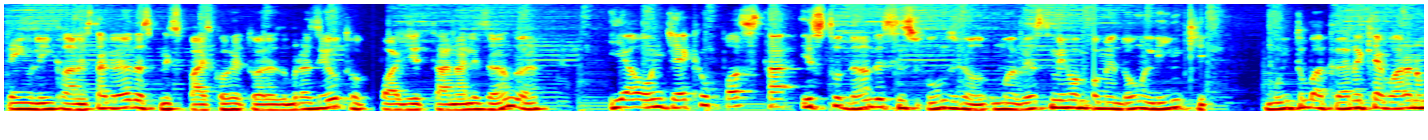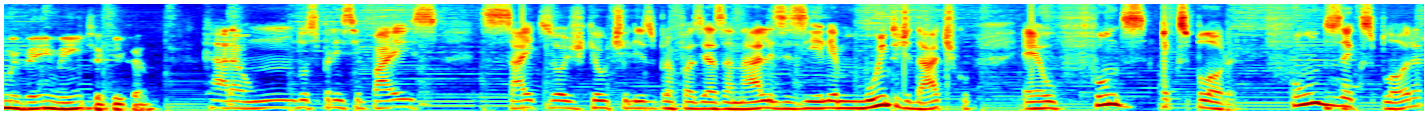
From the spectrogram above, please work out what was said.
Tem o link lá no Instagram das principais corretoras do Brasil, tu pode estar tá analisando, né? E aonde é que eu posso estar estudando esses fundos, João? Uma vez tu me recomendou um link muito bacana que agora não me veio em mente aqui, cara. Cara, um dos principais sites hoje que eu utilizo para fazer as análises e ele é muito didático é o Funds Explorer. Funds Explorer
